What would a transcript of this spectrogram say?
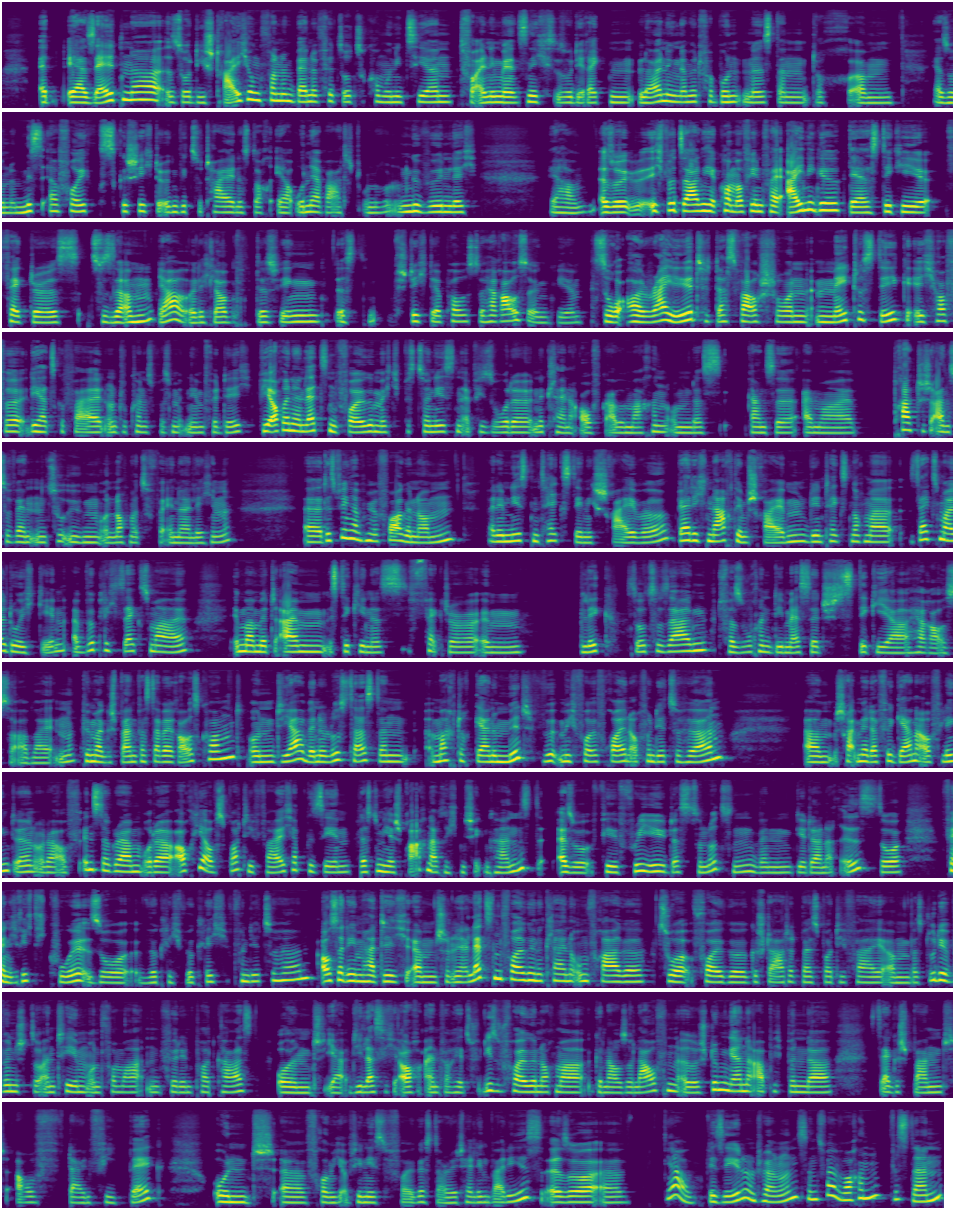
eher seltener, so die Streichung von einem Benefit so zu kommunizieren. Vor allen Dingen, wenn jetzt nicht so direkt ein Learning damit verbunden ist, dann doch ähm, ja so eine Misserfolgsgeschichte irgendwie zu teilen, ist doch eher unerwartet und ungewöhnlich. Ja, also ich würde sagen, hier kommen auf jeden Fall einige der Sticky Factors zusammen. Ja, und ich glaube, deswegen ist, sticht der Post so heraus irgendwie. So, alright, das war auch schon Made to Stick. Ich hoffe, dir hat's gefallen und du konntest was mitnehmen für dich. Wie auch in der letzten Folge möchte ich bis zur nächsten Episode eine kleine Aufgabe machen, um das Ganze einmal praktisch anzuwenden, zu üben und nochmal zu verinnerlichen. Äh, deswegen habe ich mir vorgenommen, bei dem nächsten Text, den ich schreibe, werde ich nach dem Schreiben den Text nochmal sechsmal durchgehen, äh, wirklich sechsmal, immer mit einem Stickiness Factor im Blick sozusagen, versuchen die Message stickier herauszuarbeiten. Bin mal gespannt, was dabei rauskommt. Und ja, wenn du Lust hast, dann mach doch gerne mit. Würde mich voll freuen, auch von dir zu hören. Ähm, schreib mir dafür gerne auf LinkedIn oder auf Instagram oder auch hier auf Spotify. Ich habe gesehen, dass du mir hier Sprachnachrichten schicken kannst. Also feel free, das zu nutzen, wenn dir danach ist. So fände ich richtig cool, so wirklich, wirklich von dir zu hören. Außerdem hatte ich ähm, schon in der letzten Folge eine kleine Umfrage zur Folge gestartet bei Spotify, ähm, was du dir wünschst, so an Themen und Formaten für den Podcast. Und ja, die lasse ich auch einfach jetzt für diese Folge nochmal genauso laufen. Also stimm gerne ab. Ich bin da sehr gespannt auf dein Feedback und äh, freue mich auf die nächste Folge Storytelling Buddies. Also äh, ja, wir sehen und hören uns in zwei Wochen. Bis dann.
